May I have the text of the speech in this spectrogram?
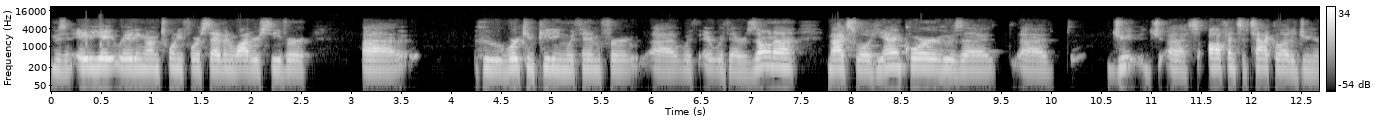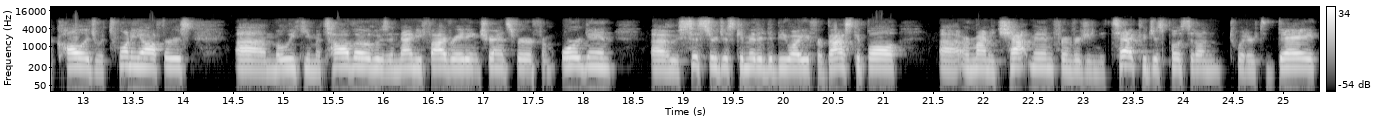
who's an 88 rating on 24 7 wide receiver. Uh, who were competing with him for uh, with with Arizona. Maxwell Hiancor, who's a, a, a, offensive tackle out of junior college with 20 offers. Uh, Moliki Matavao, who's a 95 rating transfer from Oregon, uh, whose sister just committed to BYU for basketball. Uh, Armani Chatman from Virginia Tech, who just posted on Twitter today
